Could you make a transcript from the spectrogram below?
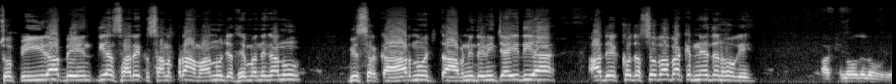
ਸੋ ਪੀਰ ਆ ਬੇਨਤੀ ਆ ਸਾਰੇ ਕਿਸਾਨ ਭਰਾਵਾਂ ਨੂੰ ਜਥੇਬੰਦੀਆਂ ਨੂੰ ਵੀ ਸਰਕਾਰ ਨੂੰ ਚੇਤਾਵਨੀ ਦੇਣੀ ਚਾਹੀਦੀ ਆ। ਆ ਦੇਖੋ ਦੱਸੋ ਬਾਬਾ ਕਿੰਨੇ ਦਿਨ ਹੋ ਗਏ? 8-9 ਦਿਨ ਹੋ ਗਏ।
